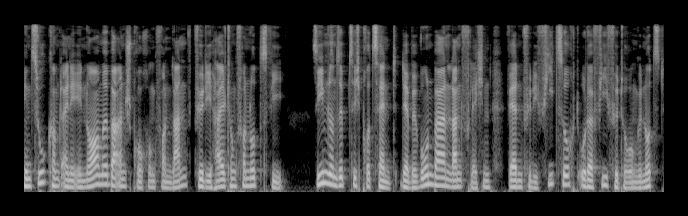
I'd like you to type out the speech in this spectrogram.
Hinzu kommt eine enorme Beanspruchung von Land für die Haltung von Nutzvieh. 77 Prozent der bewohnbaren Landflächen werden für die Viehzucht oder Viehfütterung genutzt,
